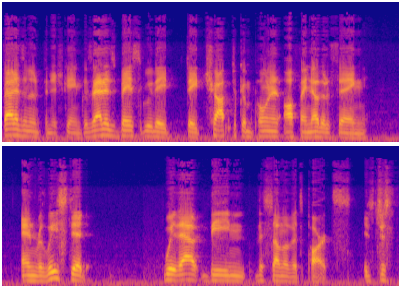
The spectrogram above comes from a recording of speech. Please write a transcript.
That is an unfinished game because that is basically they they chopped a component off another thing and released it without being the sum of its parts. It's just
